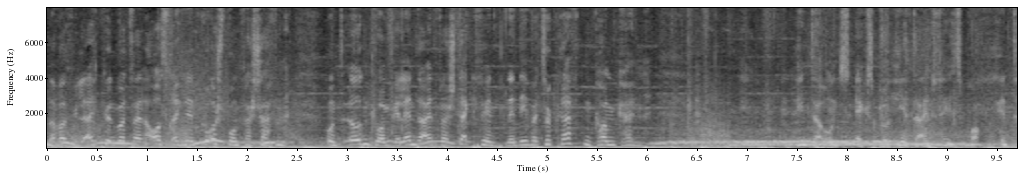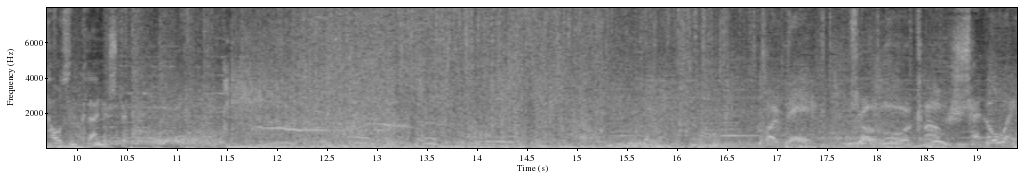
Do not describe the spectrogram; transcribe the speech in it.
aber vielleicht können wir uns einen ausreichenden Vorsprung verschaffen und irgendwo im Gelände ein Versteck finden, in dem wir zu Kräften kommen können. Hinter uns explodierte ein Felsbrocken in tausend kleine Stücke. Voll weg! Zur Ruhe, komm! Shallowayne!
